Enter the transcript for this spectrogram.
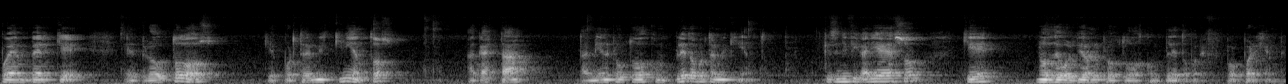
pueden ver que el producto 2, que es por 3.500, acá está también el producto 2 completo por 3.500. ¿Qué significaría eso? Que nos devolvieron el producto 2 completo, por, ejemplo.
